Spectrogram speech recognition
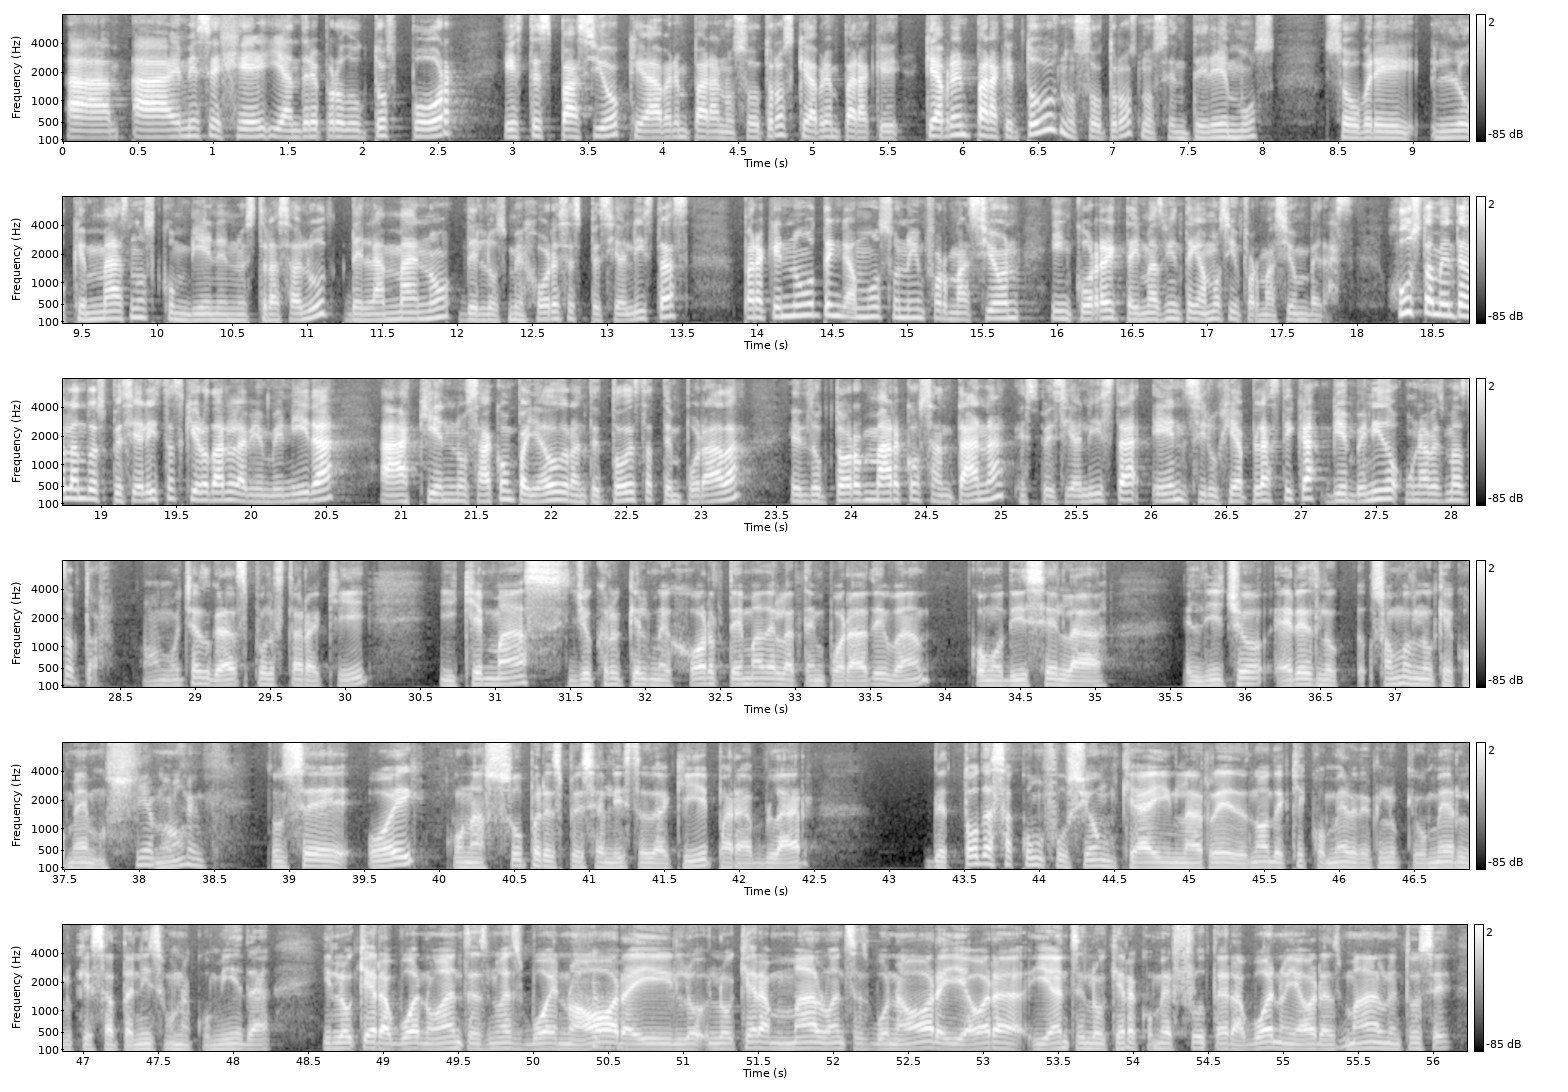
a, a MSG y a André Productos por este espacio que abren para nosotros, que abren para que, que abren para que todos nosotros nos enteremos sobre lo que más nos conviene en nuestra salud de la mano de los mejores especialistas para que no tengamos una información incorrecta y más bien tengamos información veraz. Justamente hablando de especialistas, quiero darle la bienvenida a quien nos ha acompañado durante toda esta temporada, el doctor Marco Santana, especialista en cirugía plástica. Bienvenido una vez más, doctor. muchas gracias por estar aquí ¿Y qué más? Yo creo que el mejor tema de la temporada, Iván, como dice la, el dicho, eres lo, somos lo que comemos. ¿no? Entonces, hoy con una súper especialista de aquí para hablar de toda esa confusión que hay en las redes, ¿no? De qué comer, de lo que comer, lo que sataniza una comida, y lo que era bueno antes no es bueno ahora, y lo, lo que era malo antes es bueno ahora, y ahora, y antes lo que era comer fruta era bueno y ahora es malo. Entonces,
